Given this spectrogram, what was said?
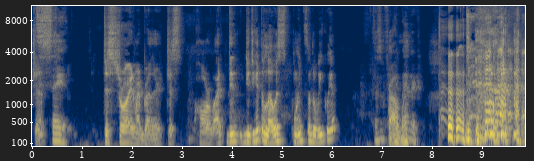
just Say it. Destroyed my brother. Just horrible. I, did Did you get the lowest points of the week, Leah? Doesn't fucking Probably. matter.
